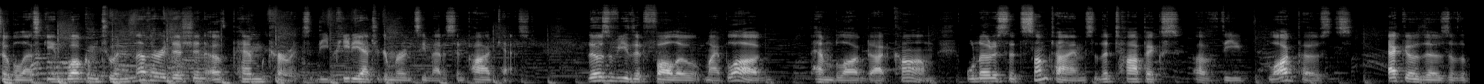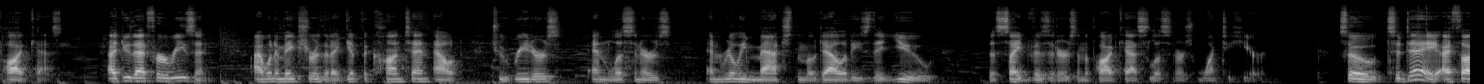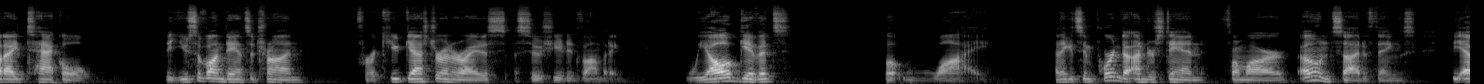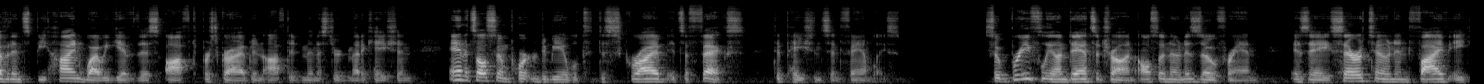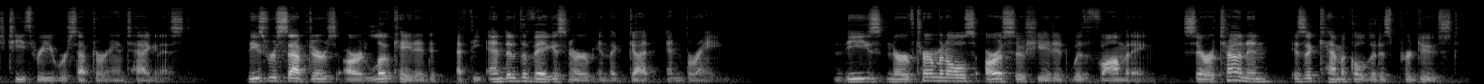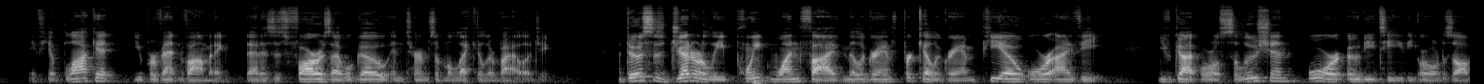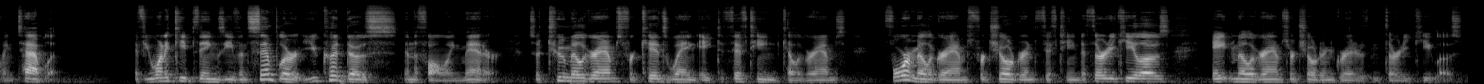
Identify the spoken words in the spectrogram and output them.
Brad Sobolewski, and welcome to another edition of PEM Current, the Pediatric Emergency Medicine Podcast. Those of you that follow my blog, pemblog.com, will notice that sometimes the topics of the blog posts echo those of the podcast. I do that for a reason. I want to make sure that I get the content out to readers and listeners and really match the modalities that you, the site visitors and the podcast listeners, want to hear. So today I thought I'd tackle the use of ondansetron for acute gastroenteritis associated vomiting. We all give it, but why? I think it's important to understand from our own side of things the evidence behind why we give this oft prescribed and oft administered medication, and it's also important to be able to describe its effects to patients and families. So, briefly, ondansetron, also known as Zofran, is a serotonin 5-HT3 receptor antagonist. These receptors are located at the end of the vagus nerve in the gut and brain. These nerve terminals are associated with vomiting. Serotonin is a chemical that is produced. If you block it, you prevent vomiting. That is as far as I will go in terms of molecular biology. The dose is generally 0.15 milligrams per kilogram, PO or IV you've got oral solution or ODT, the oral dissolving tablet. If you want to keep things even simpler, you could dose in the following manner. So 2 milligrams for kids weighing 8 to 15 kilograms, 4 milligrams for children 15 to 30 kilos, 8 milligrams for children greater than 30 kilos.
